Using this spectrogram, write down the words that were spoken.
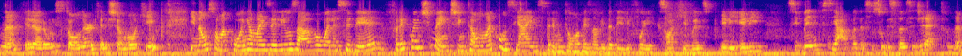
né? Ele era um stoner, que eles chamam aqui. E não só maconha, mas ele usava o LSD frequentemente. Então não é como se ah, ele experimentou uma vez na vida dele foi só aquilo. Ele, ele, ele se beneficiava dessa substância direto, né?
